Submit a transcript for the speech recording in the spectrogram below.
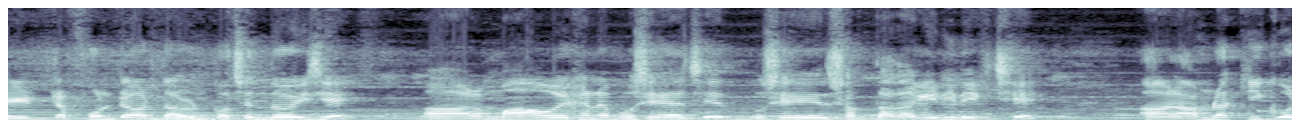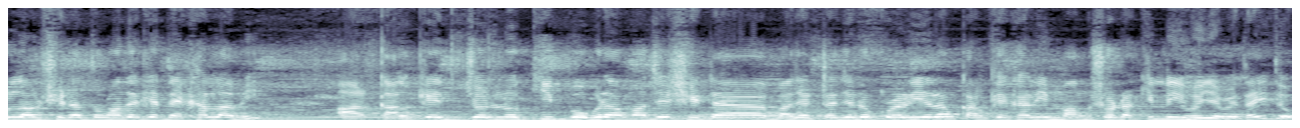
এটা ফোনটা ওর দারুণ পছন্দ হয়েছে। আর মাও এখানে বসে আছে বসে সব দাদাগিরি দেখছে। আর আমরা কি করলাম সেটা তোমাদেরকে দেখালামই। আর কালকের জন্য কি প্রোগ্রাম আছে সেটা বাজার টাজারও করে নিয়ে এলাম। কালকে খালি মাংসটা কিনলেই হয়ে যাবে তাই তো?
